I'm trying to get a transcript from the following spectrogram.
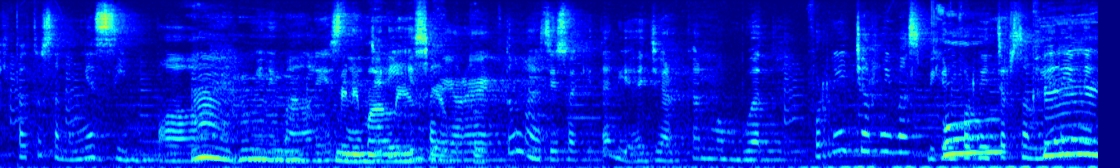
kita tuh senangnya simple, minimalis. Minimalis, nah, ya, jadi interiornya betul. itu mahasiswa kita diajarkan membuat furniture nih mas, bikin Oke. furniture sendiri nih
